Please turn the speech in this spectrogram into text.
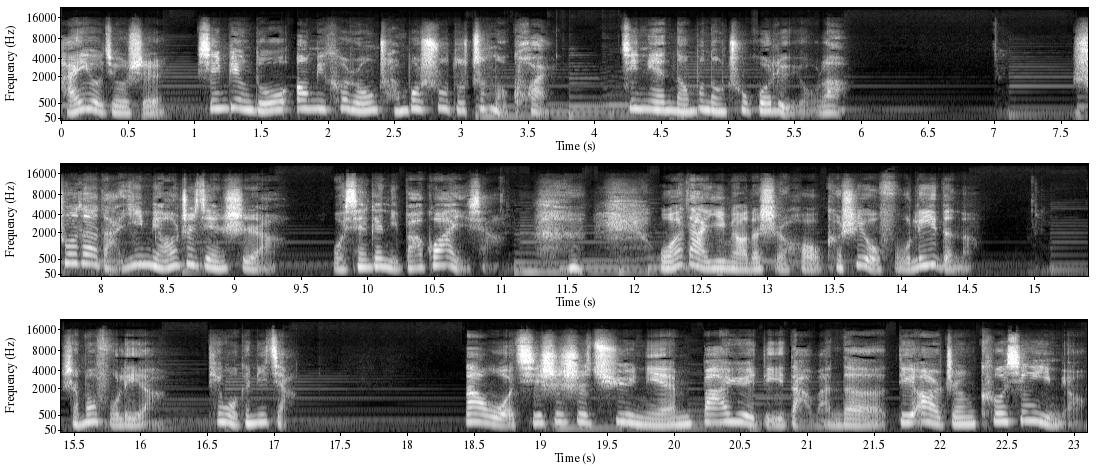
还有就是新病毒奥密克戎传播速度这么快，今年能不能出国旅游了？说到打疫苗这件事啊，我先跟你八卦一下，我打疫苗的时候可是有福利的呢。什么福利啊？听我跟你讲。那我其实是去年八月底打完的第二针科兴疫苗，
